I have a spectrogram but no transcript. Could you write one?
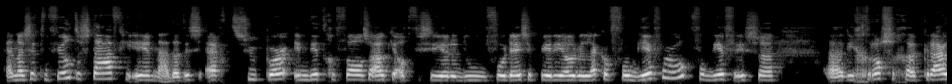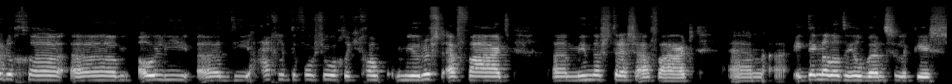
En daar zit een filterstaafje in. Nou, dat is echt super. In dit geval zou ik je adviseren, doe voor deze periode lekker Forgive erop. Forgive is uh, uh, die grassige, kruidige uh, olie uh, die eigenlijk ervoor zorgt dat je gewoon meer rust ervaart, minder stress ervaart. En ik denk dat dat heel wenselijk is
